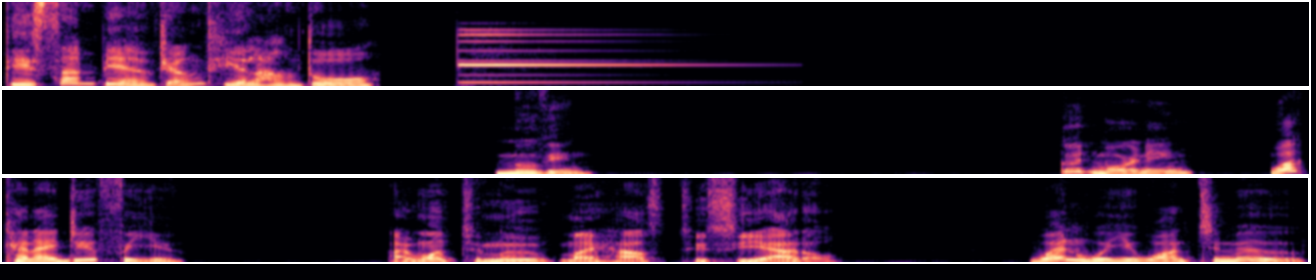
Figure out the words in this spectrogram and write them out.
第三遍整体朗读。 Moving. Good morning. What can I do for you? I want to move my house to Seattle When will you want to move?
